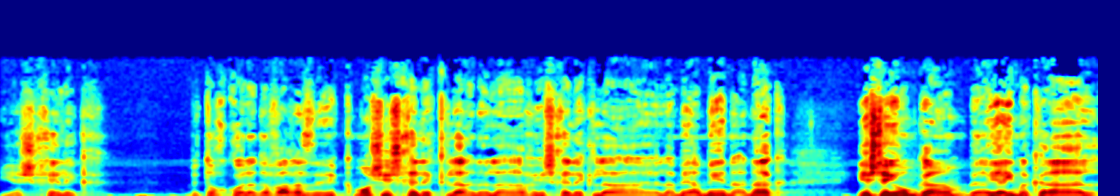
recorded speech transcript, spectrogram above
יש חלק בתוך כל הדבר הזה, כמו שיש חלק להנהלה ויש חלק למאמן ענק, יש היום גם בעיה עם הקהל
